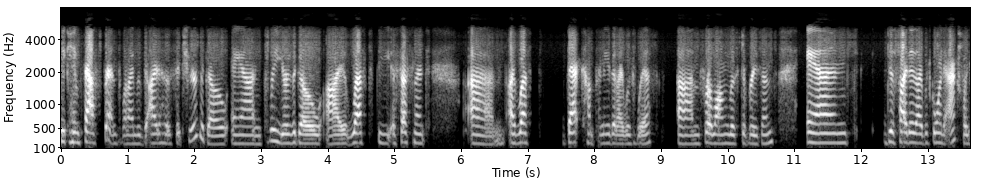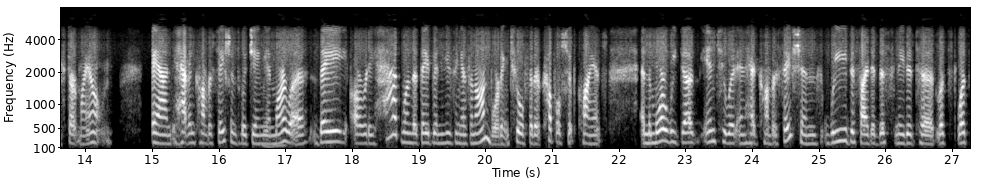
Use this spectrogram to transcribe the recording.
became fast friends when I moved to Idaho six years ago, and three years ago I left the assessment. Um, I left that company that I was with um, for a long list of reasons, and decided I was going to actually start my own and having conversations with Jamie and mm-hmm. Marla, they already had one that they've been using as an onboarding tool for their coupleship clients. And the more we dug into it and had conversations, we decided this needed to let's let's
